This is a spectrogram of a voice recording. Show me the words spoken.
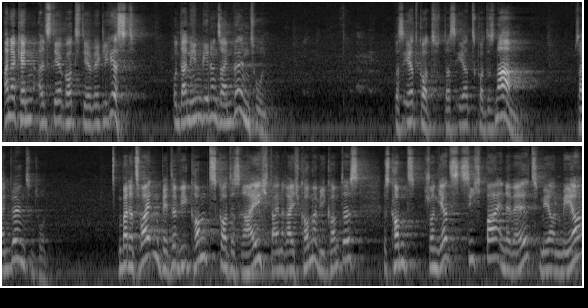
anerkennen als der Gott, der wirklich ist und dann hingehen und seinen Willen tun. Das ehrt Gott, das ehrt Gottes Namen, seinen Willen zu tun. Und bei der zweiten Bitte, wie kommt Gottes Reich, dein Reich komme, wie kommt es? Es kommt schon jetzt sichtbar in der Welt mehr und mehr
